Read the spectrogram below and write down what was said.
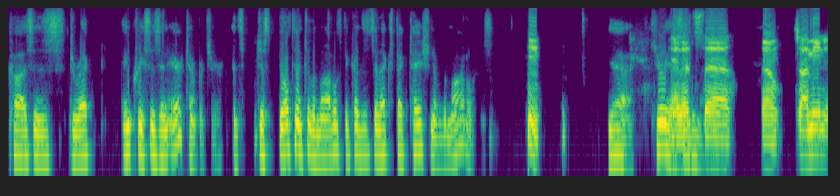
causes direct increases in air temperature. It's just built into the models because it's an expectation of the modelers. Hmm. Yeah, curious. Yeah, that's uh, no. So I mean,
